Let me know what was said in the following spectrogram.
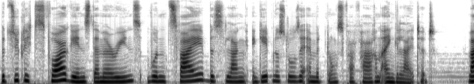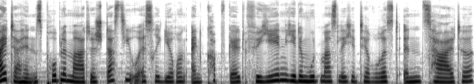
Bezüglich des Vorgehens der Marines wurden zwei bislang ergebnislose Ermittlungsverfahren eingeleitet Weiterhin ist problematisch, dass die US-Regierung ein Kopfgeld für jeden jede mutmaßliche Terroristin zahlte,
